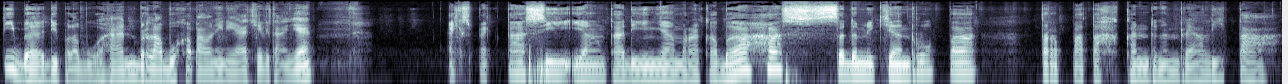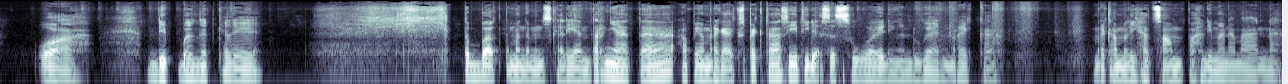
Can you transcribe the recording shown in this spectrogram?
tiba di pelabuhan berlabuh kapalnya nih ya ceritanya. Ekspektasi yang tadinya mereka bahas sedemikian rupa terpatahkan dengan realita. Wah deep banget kali ya. Tebak teman-teman sekalian. Ternyata apa yang mereka ekspektasi tidak sesuai dengan dugaan mereka mereka melihat sampah di mana-mana.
